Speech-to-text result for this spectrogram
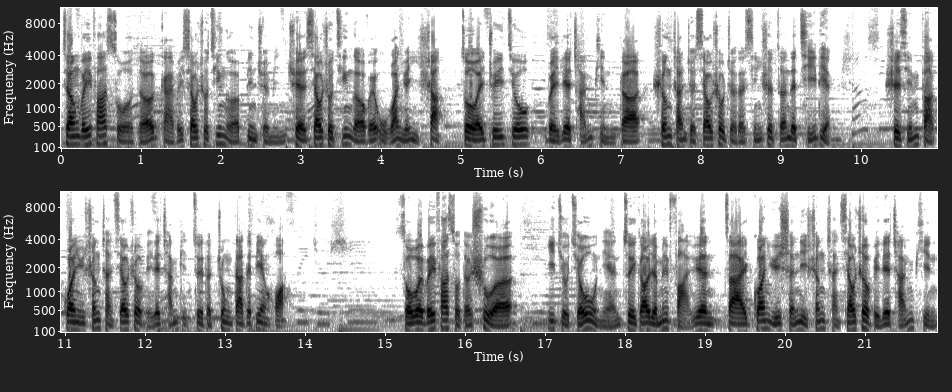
将违法所得改为销售金额，并且明确销售金额为五万元以上。作为追究伪劣产品的生产者、销售者的刑事责任的起点，是刑法关于生产销售伪劣产品罪的重大的变化。所谓违法所得数额，一九九五年最高人民法院在关于审理生产销售伪劣产品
